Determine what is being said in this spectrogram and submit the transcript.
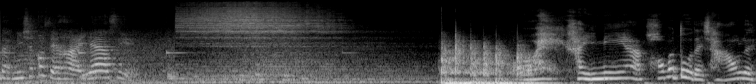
แบบนี้ฉันก็เสียหายแย่สิ โอ้ยใครเนี่ยเคาะประตูแต่เช้าเลย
